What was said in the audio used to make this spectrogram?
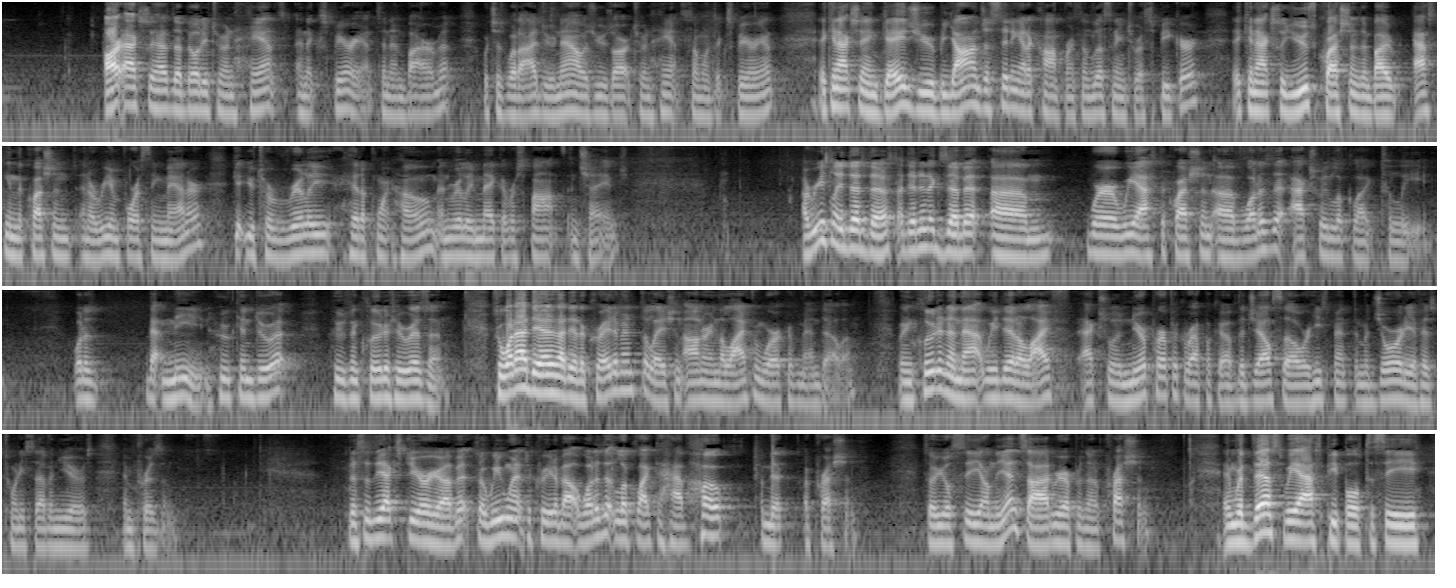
art actually has the ability to enhance an experience, an environment, which is what I do now is use art to enhance someone's experience. It can actually engage you beyond just sitting at a conference and listening to a speaker. It can actually use questions and by asking the questions in a reinforcing manner, get you to really hit a point home and really make a response and change. I recently did this. I did an exhibit um, where we asked the question of what does it actually look like to lead? What does that mean? Who can do it? Who's included? Who isn't? So what I did is I did a creative installation honoring the life and work of Mandela. We included in that we did a life, actually near perfect replica of the jail cell where he spent the majority of his 27 years in prison. This is the exterior of it. So we went to create about what does it look like to have hope amid oppression. So you'll see on the inside we represent oppression. And with this, we asked people to see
